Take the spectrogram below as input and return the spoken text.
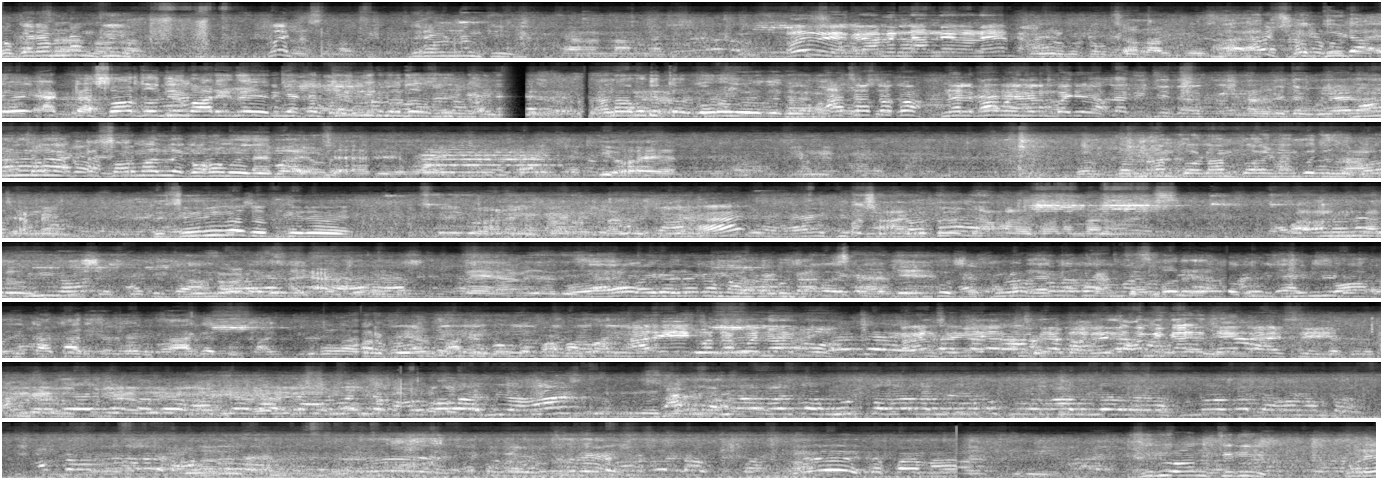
গ্রামের নাম কি? গ্রামের নাম কি? গ্রামের নাম কি ওই গ্রামের নাম নেই মানে? একটা সর যদি মারি দে একটা তিন দিন মতো আনাবড়ি তোর গরম হয়ে যাবে। আচ্ছা তো নালে ভালো নাম বাইরে না না না একটা সর মারলে গরম হয়ে যাবে ভাই কি হয়? তোর তোর নাম কর নাম কর নাম কইতেছ তুই চুরি করছ কি রে? হ্যাঁ? আমি জিরো ওয়ান থ্রি। করে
